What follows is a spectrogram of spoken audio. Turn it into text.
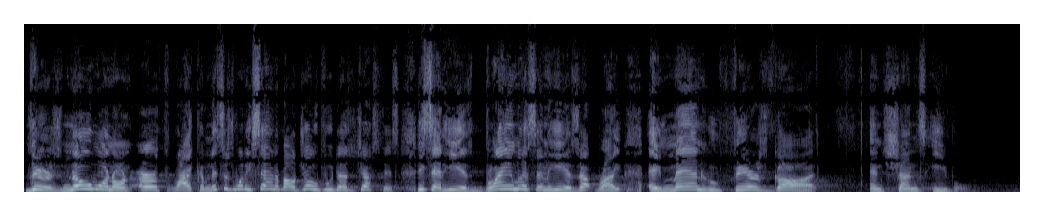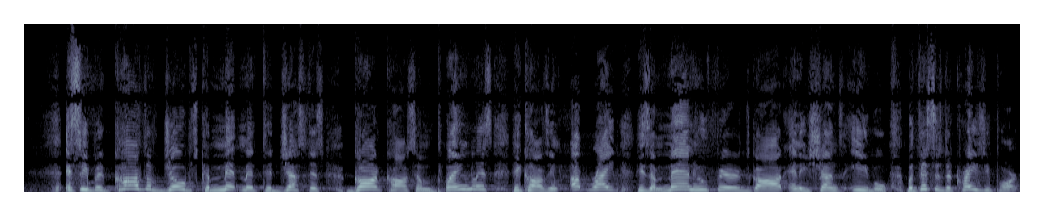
There is no one on earth like him. This is what he's saying about Job who does justice. He said, He is blameless and he is upright, a man who fears God and shuns evil. And see, because of Job's commitment to justice, God calls him blameless. He calls him upright. He's a man who fears God and he shuns evil. But this is the crazy part.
